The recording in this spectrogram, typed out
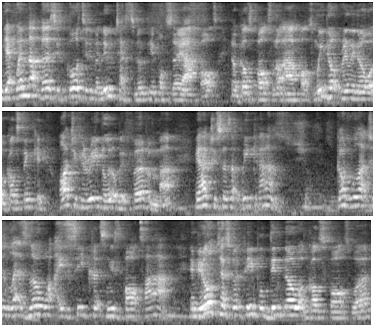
Yet when that verse is quoted in the New Testament, people say our thoughts, you know, God's thoughts are not our thoughts, and we don't really know what God's thinking. Well, actually, if you read a little bit further than that, he actually says that we can. God will actually let us know what his secrets and his thoughts are. In the Old Testament, people didn't know what God's thoughts were,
